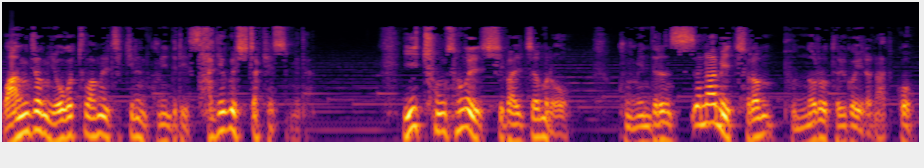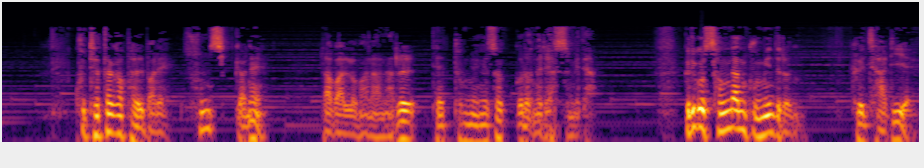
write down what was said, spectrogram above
왕정 요거트 왕을 지키는 군인들이 사격을 시작했습니다. 이 총성을 시발점으로 국민들은 쓰나미처럼 분노로 들고 일어났고 쿠데타가 발발해 순식간에 라발로만 하나를 대통령에서 끌어내렸습니다. 그리고 성난 국민들은 그 자리에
